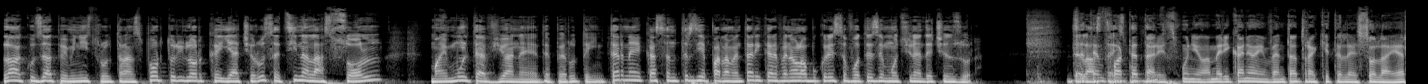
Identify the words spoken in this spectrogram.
l-a acuzat pe ministrul transporturilor că i-a cerut să țină la sol mai multe avioane de pe rute interne ca să întârzie parlamentarii care veneau la București să voteze moțiunea de cenzură. De Suntem foarte tari, îți spun eu. Americanii au inventat rachetele Sol-Air,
